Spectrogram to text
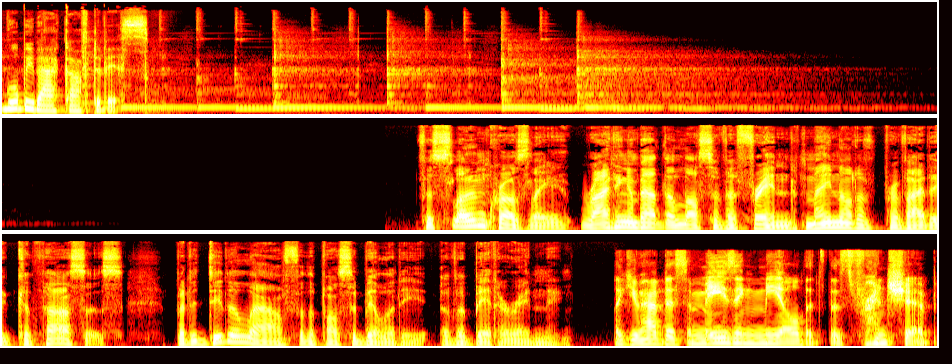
We'll be back after this. For Sloane Crosley, writing about the loss of a friend may not have provided catharsis, but it did allow for the possibility of a better ending. Like you have this amazing meal that's this friendship,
